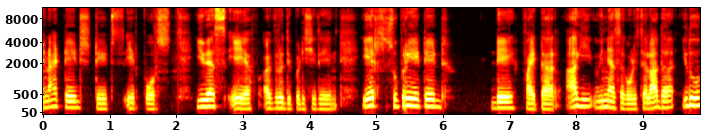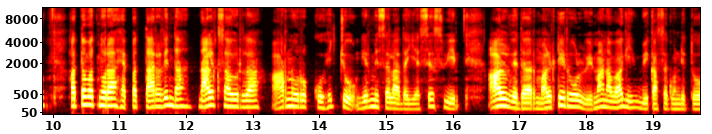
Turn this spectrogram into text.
United States Air Force U S A F ಅಭಿವೃದ್ಧಿಪಡಿಸಿದೆ. ಏರ್ ಸುಪ್ರಿಯೇಟೆಡ್ ಡೇ ಫೈಟರ್ ಆಗಿ ವಿನ್ಯಾಸಗೊಳಿಸಲಾದ ಇದು ಹತ್ತೊಂಬತ್ತು ನೂರ ಎಪ್ಪತ್ತಾರರಿಂದ ನಾಲ್ಕು ಸಾವಿರದ ಆರುನೂರಕ್ಕೂ ಹೆಚ್ಚು ನಿರ್ಮಿಸಲಾದ ಯಶಸ್ವಿ ಆಲ್ ವೆದರ್ ಮಲ್ಟಿರೋಲ್ ವಿಮಾನವಾಗಿ ವಿಕಾಸಗೊಂಡಿತು.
